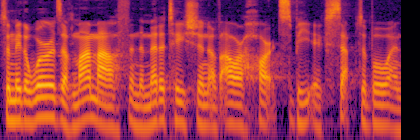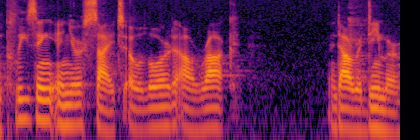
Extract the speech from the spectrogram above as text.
So may the words of my mouth and the meditation of our hearts be acceptable and pleasing in your sight, O Lord, our rock and our Redeemer.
